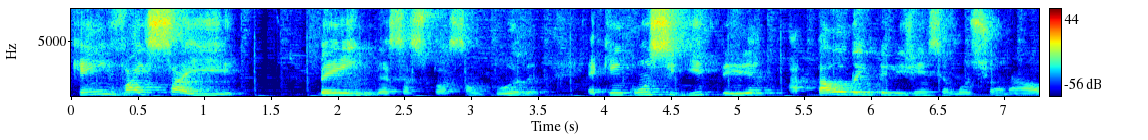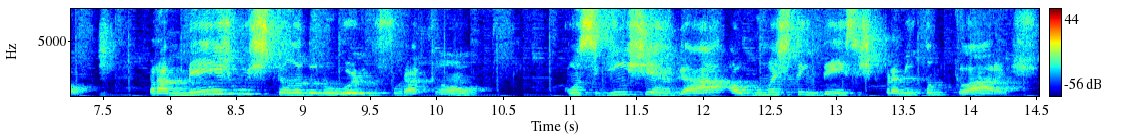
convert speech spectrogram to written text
quem vai sair bem dessa situação toda é quem conseguir ter a tal da inteligência emocional para, mesmo estando no olho do furacão, conseguir enxergar algumas tendências que para mim estão claras.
